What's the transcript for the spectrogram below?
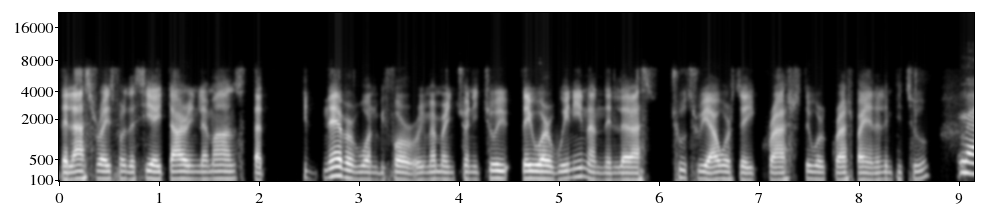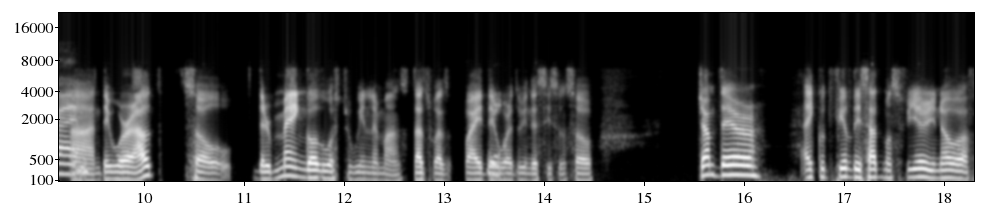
the last race for the C8R in Le Mans that it never won before. Remember in 22 they were winning, and in the last two three hours they crashed. They were crashed by an LMP2, right? And they were out. So their main goal was to win Le Mans. That's what why they yeah. were doing the season. So jump there. I could feel this atmosphere, you know, of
